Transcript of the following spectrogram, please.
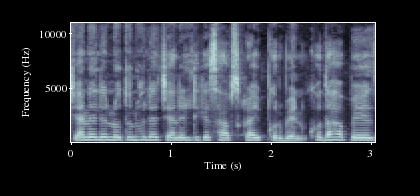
চ্যানেলে নতুন হলে চ্যানেলটিকে সাবস্ক্রাইব করবেন। খোদা হাফেজ।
